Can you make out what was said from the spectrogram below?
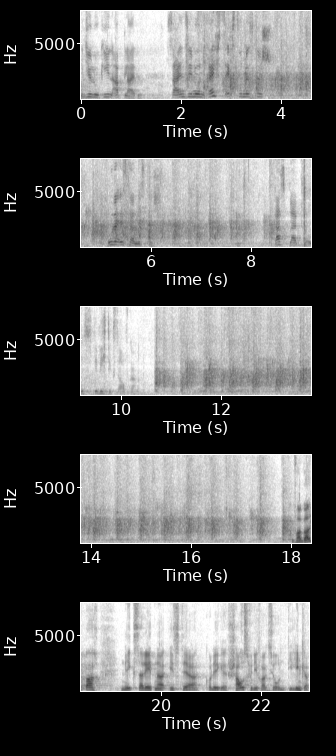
Ideologien abgleiten seien sie nun rechtsextremistisch oder islamistisch. Das bleibt für uns die wichtigste Aufgabe. Frau Goldbach. Nächster Redner ist der Kollege Schaus für die Fraktion DIE LINKE.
